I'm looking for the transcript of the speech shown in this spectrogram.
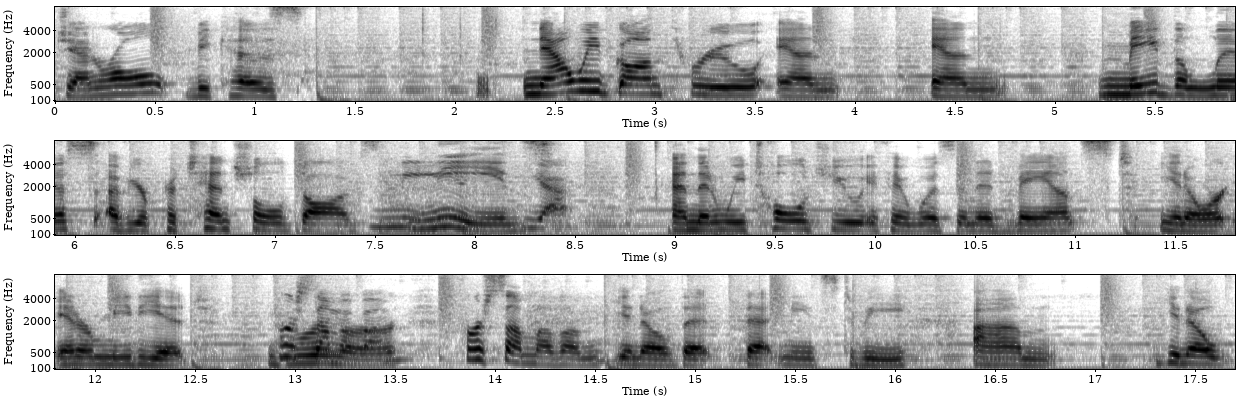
general because now we've gone through and and made the list of your potential dog's needs. yeah. And then we told you if it was an advanced, you know, or intermediate For groomer. some of 'em. For some of them, you know, that that needs to be. Um, you know,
